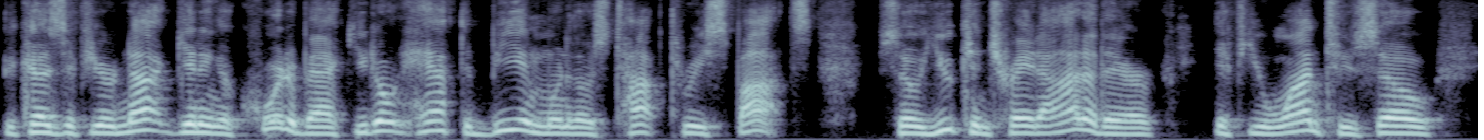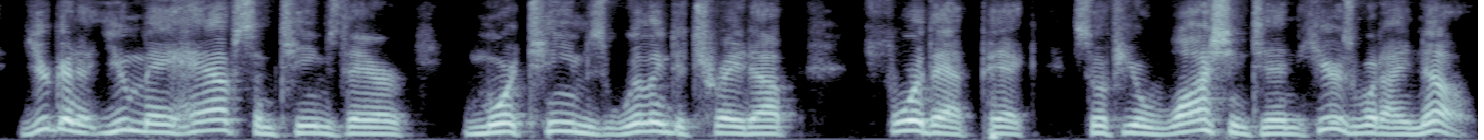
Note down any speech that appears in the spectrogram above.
because if you're not getting a quarterback, you don't have to be in one of those top three spots. So you can trade out of there if you want to. So you're gonna, you may have some teams there, more teams willing to trade up for that pick. So if you're Washington, here's what I know:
